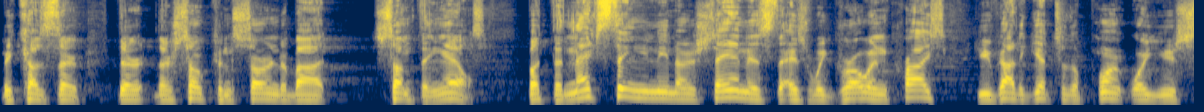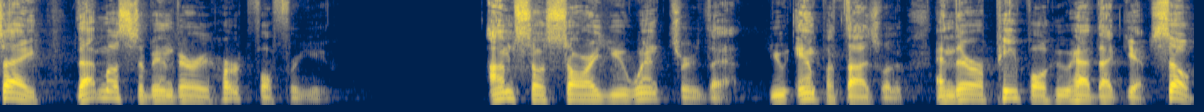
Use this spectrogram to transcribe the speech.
because they're, they're, they're so concerned about something else. But the next thing you need to understand is as we grow in Christ, you've got to get to the point where you say, that must have been very hurtful for you. I'm so sorry you went through that. You empathize with them. And there are people who have that gift. So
